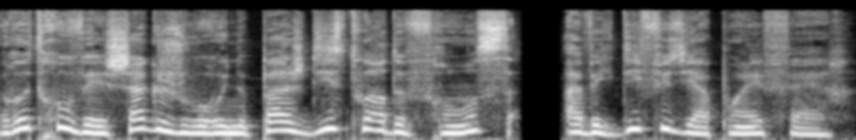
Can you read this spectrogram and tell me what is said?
Retrouvez chaque jour une page d'histoire de France avec diffusia.fr.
